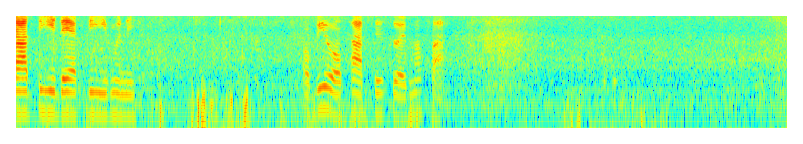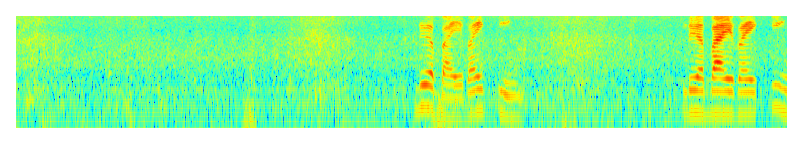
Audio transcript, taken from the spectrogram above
กาตีแดดดีมือนี่เอาบิวเอาภาพสวยๆมาฝากเรือใบใบกิ่ง เรือใบใบกิ่ง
